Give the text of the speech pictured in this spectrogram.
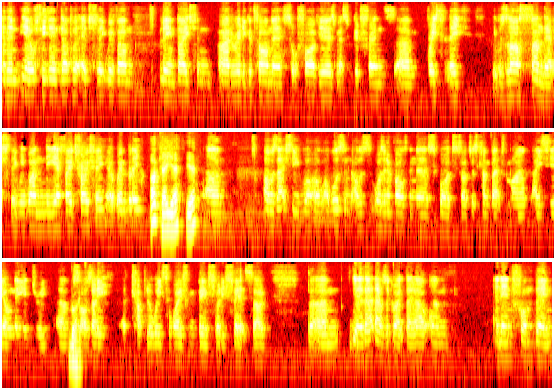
and then yeah, obviously ended up at Ebbsfleet with um, Liam Bates, and I had a really good time there. Sort of five years, met some good friends. Um, recently, it was last Sunday actually. We won the FA Trophy at Wembley. Okay. Yeah. Yeah. Um, I was actually well, I wasn't I was wasn't involved in the squad, so I just come back from my ACL knee injury. Um, Right. So I was only a couple of weeks away from being fully fit. So, but um, yeah, that that was a great day out. Um, and then from then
